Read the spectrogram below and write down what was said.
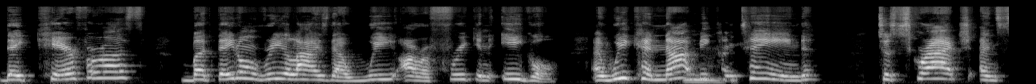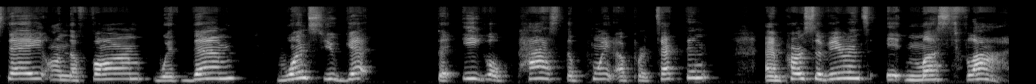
they care for us, but they don't realize that we are a freaking eagle and we cannot mm. be contained to scratch and stay on the farm with them. Once you get the eagle past the point of protecting and perseverance, it must fly.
